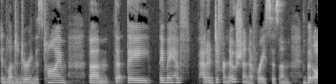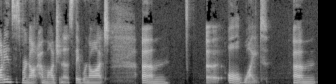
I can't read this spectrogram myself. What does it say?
in London during this time, um, that they they may have had a different notion of racism, but audiences were not homogenous. They were not um, uh, all white. Um,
